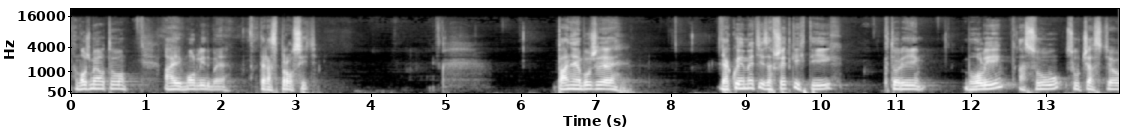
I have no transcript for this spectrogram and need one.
A môžeme o to aj v modlitbe teraz prosiť. Pane Bože, ďakujeme Ti za všetkých tých, ktorí boli a sú súčasťou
